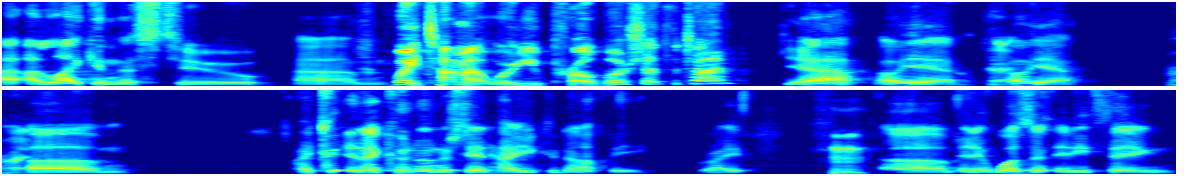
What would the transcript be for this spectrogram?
I, I liken this to um, Wait, time out. Were you pro Bush at the time? yeah, oh yeah, Okay. oh yeah. Right. um, I could, and I couldn't understand how you could not be right. Hmm. Um, and it wasn't anything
